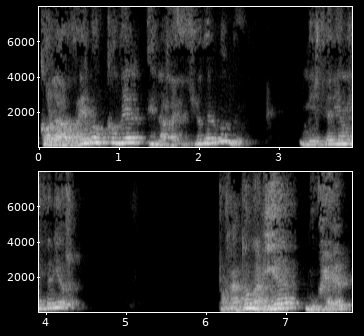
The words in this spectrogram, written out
colaboremos con Él en la redención del mundo. Misterio misterioso. Por tanto, María, mujer,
